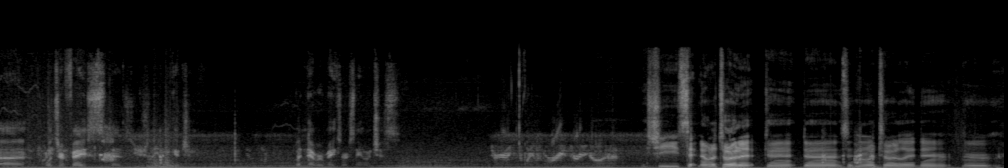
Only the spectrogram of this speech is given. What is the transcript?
Uh, what's her face? That's usually in the kitchen, but never makes our sandwiches. She's sitting on the toilet. Dun, dun, sitting on the toilet. Dun, dun.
